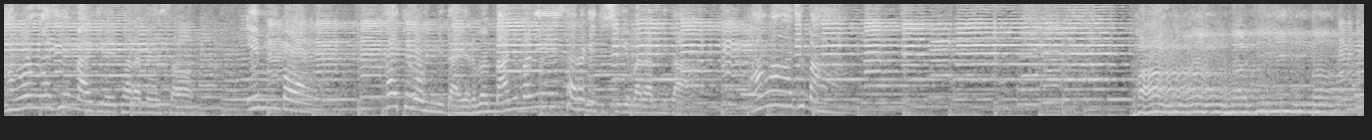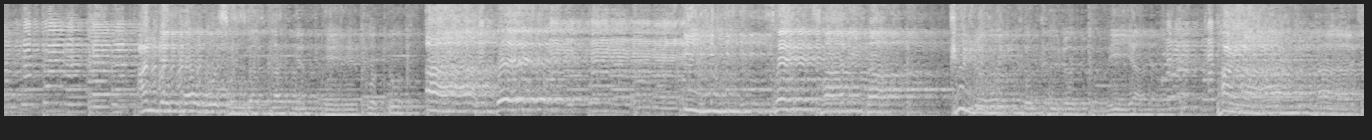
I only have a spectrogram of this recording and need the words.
방황하지 말기를 바라면서 임봉 타이틀곡입니다. 여러분 많이 많이 사랑해 주시기 바랍니다. 방황하지 마. 방황하지 마 안 된다고 생각하면 될 것도 안돼 인생살이다 그렇고 그럴 거야 방황하지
